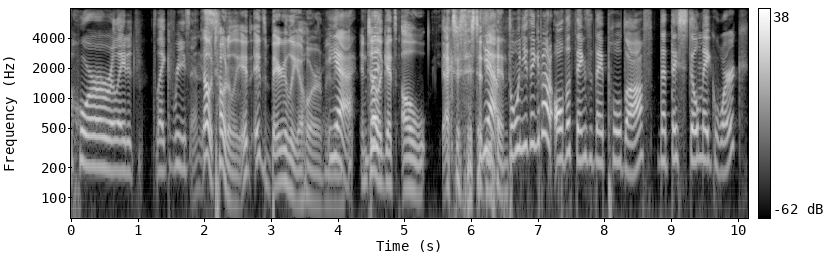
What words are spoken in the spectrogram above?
horror related like reasons. Oh, totally. It, it's barely a horror movie. Yeah, Until but- it gets all Exorcist at yeah, the end. but when you think about all the things that they pulled off, that they still make work,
